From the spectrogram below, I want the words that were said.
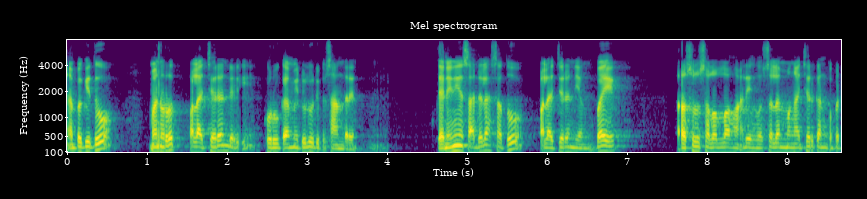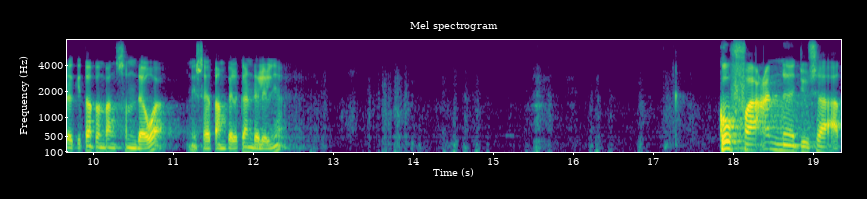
Nah, begitu menurut pelajaran dari guru kami dulu di pesantren. Dan ini adalah satu pelajaran yang baik. Rasul Shallallahu Alaihi Wasallam mengajarkan kepada kita tentang sendawa. Ini saya tampilkan dalilnya. Kufa'anna jusa'ak.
